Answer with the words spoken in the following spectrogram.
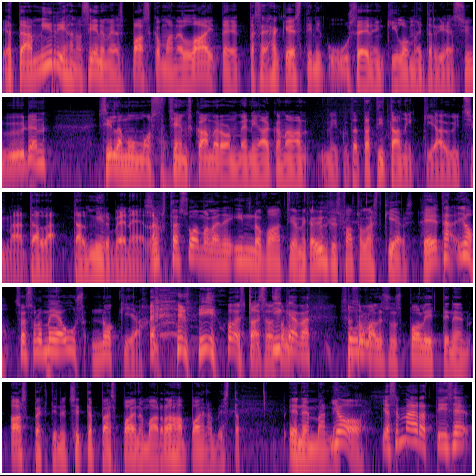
Ja tämä Mirihan on siinä mielessä paskamainen laite, että sehän kesti niin kuin useiden kilometrien syvyyden, sillä muun muassa James Cameron meni aikanaan niin kuin tätä Titanicia ytsimään tällä, tällä Mirveneellä. Se onko tämä suomalainen innovaatio, mikä yhdysvaltalaiset kiersi? Ei, tää, joo. Se olisi ollut meidän uusi Nokia. niin, tai se Ikävä ollut, turvallisuuspoliittinen aspekti nyt sitten pääsi painamaan rahan painamista enemmän. Niin. Joo, ja se määrättiin se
